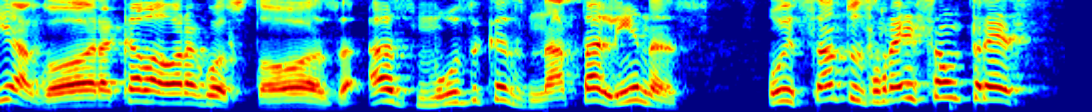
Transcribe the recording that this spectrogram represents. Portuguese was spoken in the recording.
E agora, aquela hora gostosa, as músicas natalinas. Os Santos Reis são três.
